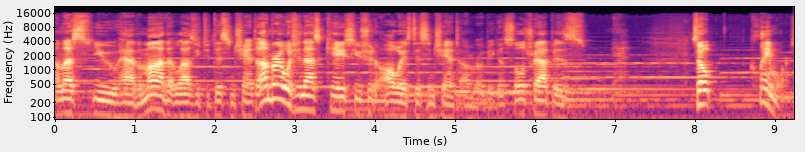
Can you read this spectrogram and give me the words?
unless you have a mod that allows you to disenchant Umbra, which in that case you should always disenchant Umbra because Soul Trap is... So, Claymores.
